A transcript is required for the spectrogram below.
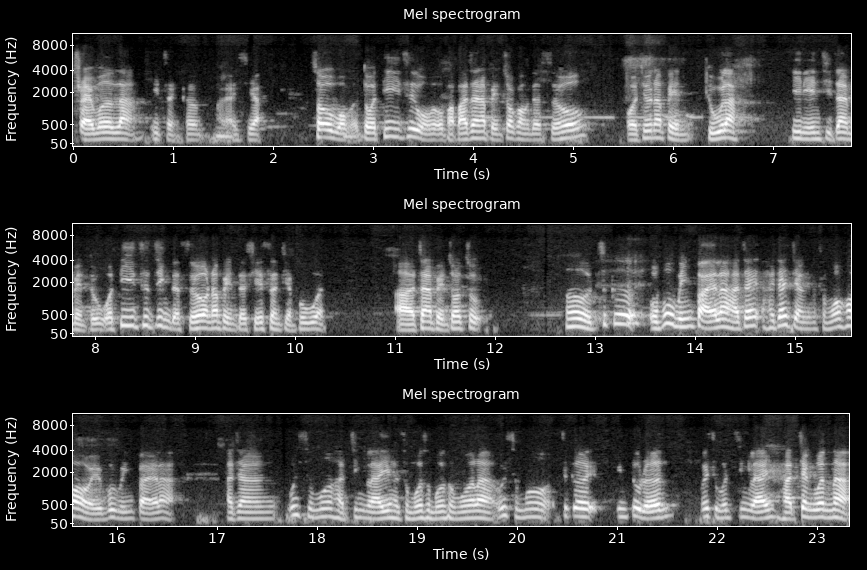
travel 啦，一整个马来西亚。so 我们我第一次我我爸爸在那边做工的时候，我就那边读了，一年级在那边读。我第一次进的时候，那边的学生全部问，啊、在那边做住。哦，这个我不明白了，还在还在讲什么话，我也不明白了。他讲为什么他进来，还什么什么什么啦？为什么这个印度人为什么进来？还这样问啦，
